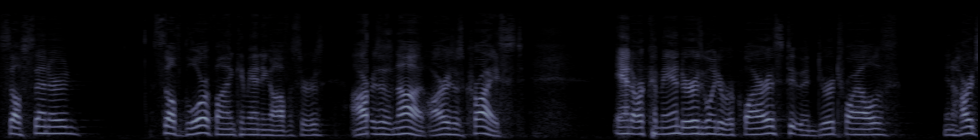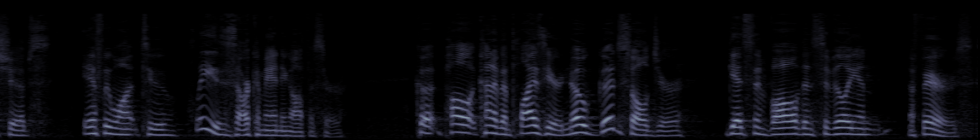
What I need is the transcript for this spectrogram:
self-centered, self-glorifying commanding officers. Ours is not. Ours is Christ. And our commander is going to require us to endure trials and hardships if we want to please our commanding officer. Paul kind of implies here, no good soldier gets involved in civilian affairs.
